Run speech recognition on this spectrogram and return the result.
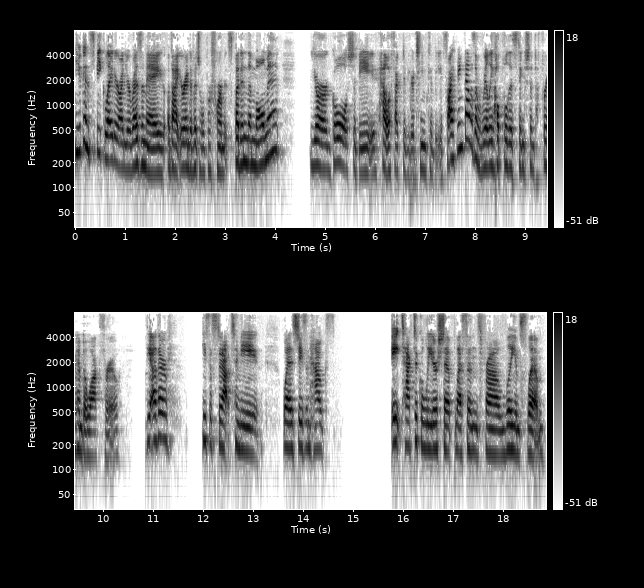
You can speak later on your resume about your individual performance, but in the moment, your goal should be how effective your team can be. So I think that was a really helpful distinction for him to walk through. The other piece that stood out to me was Jason Houck's eight tactical leadership lessons from William Slim,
